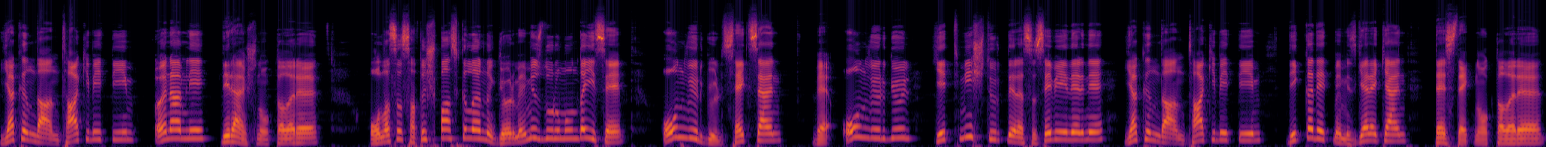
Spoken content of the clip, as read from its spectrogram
yakından takip ettiğim önemli direnç noktaları. Olası satış baskılarını görmemiz durumunda ise 10,80 ve 10,70 Türk Lirası seviyelerini yakından takip ettiğim dikkat etmemiz gereken destek noktaları.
